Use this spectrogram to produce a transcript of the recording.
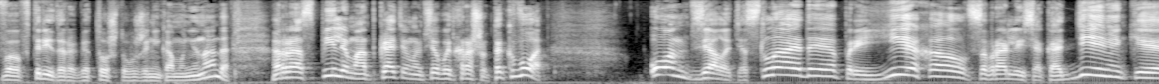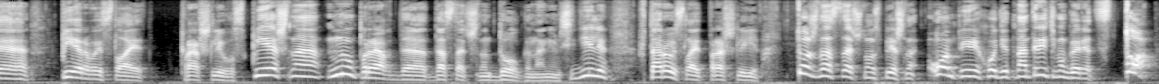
в, в три дорого то, что уже никому не надо, распилим, откатим, и все будет хорошо. Так вот, он взял эти слайды, приехал, собрались академики, первый слайд прошли успешно, ну, правда, достаточно долго на нем сидели. Второй слайд прошли тоже достаточно успешно. Он переходит на третий, ему говорят, стоп!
